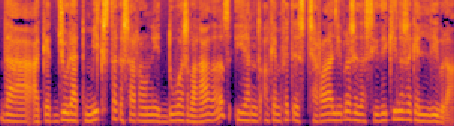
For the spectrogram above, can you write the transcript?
d'aquest jurat mixta que s'ha reunit dues vegades, i el que hem fet és xerrar de llibres i decidir quin és aquell llibre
